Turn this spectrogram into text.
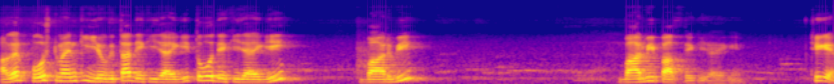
अगर पोस्टमैन की योग्यता देखी जाएगी तो वो देखी जाएगी बारहवीं बारहवीं पास देखी जाएगी। ठीक है?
